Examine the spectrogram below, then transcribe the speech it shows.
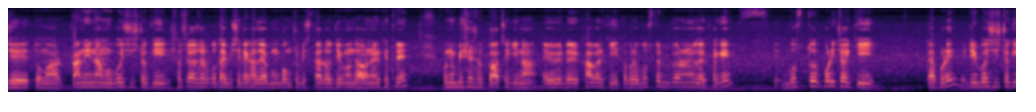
যে তোমার প্রাণীর নাম ও বৈশিষ্ট্য কী, সচরাচর কোথায় বেশি দেখা যায় এবং বংশবিস্তার ও জীবন ধারণের ক্ষেত্রে কোনো বিশেষত্ব আছে কি না, এদের খাবার কি, তারপরে বস্তুর বিবরণ উল্লেখ থাকে, বস্তুর পরিচয় কি, তারপরে এটির বৈশিষ্ট্য কী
